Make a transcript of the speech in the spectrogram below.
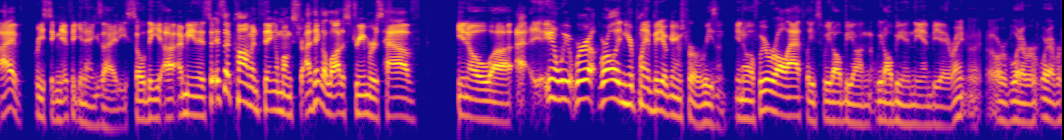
I have pretty significant anxiety. So the uh, I mean it's it's a common thing amongst. I think a lot of streamers have. You know, uh, I- you know, we, we're we're all in here playing video games for a reason. You know, if we were all athletes, we'd all be on, we'd all be in the NBA, right, or whatever, whatever,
